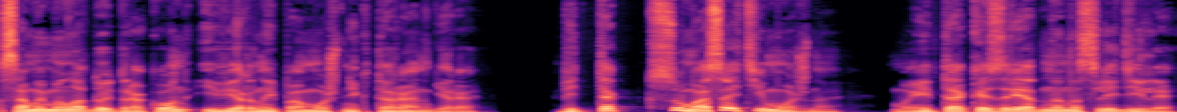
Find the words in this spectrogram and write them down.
самый молодой дракон и верный помощник Тарангера. Ведь так с ума сойти можно. Мы и так изрядно наследили.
